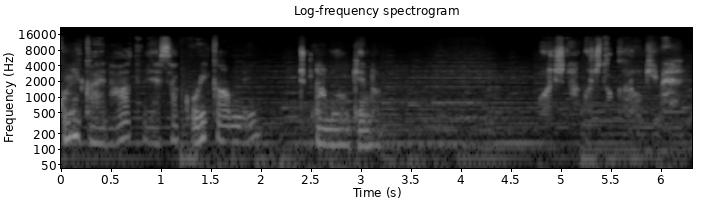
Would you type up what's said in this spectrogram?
कुल कायनात में ऐसा कोई काम नहीं जो नामुमकिन हो। कुछ ना कुछ तो करूँगी मैं।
